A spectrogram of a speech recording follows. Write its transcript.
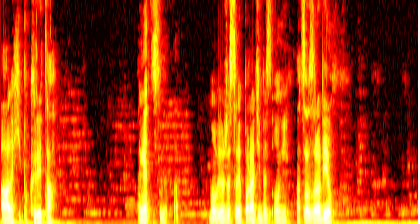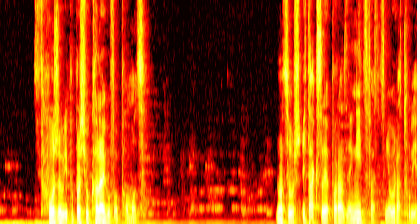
ale hipokryta. A nie, to jest inny. Mówił, że sobie poradzi bez Unii. A co zrobił? Stchórzył i poprosił kolegów o pomoc. No cóż, i tak sobie poradzę. Nic was nie uratuje.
